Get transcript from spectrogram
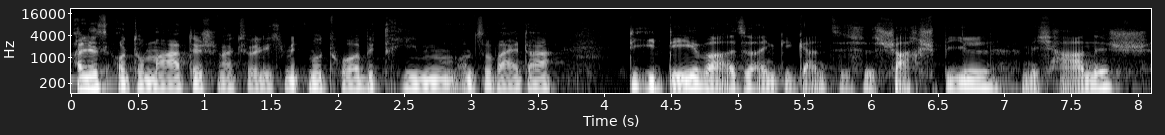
Alles automatisch natürlich mit Motor betrieben und so weiter. Die Idee war also ein gigantisches Schachspiel mechanisch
